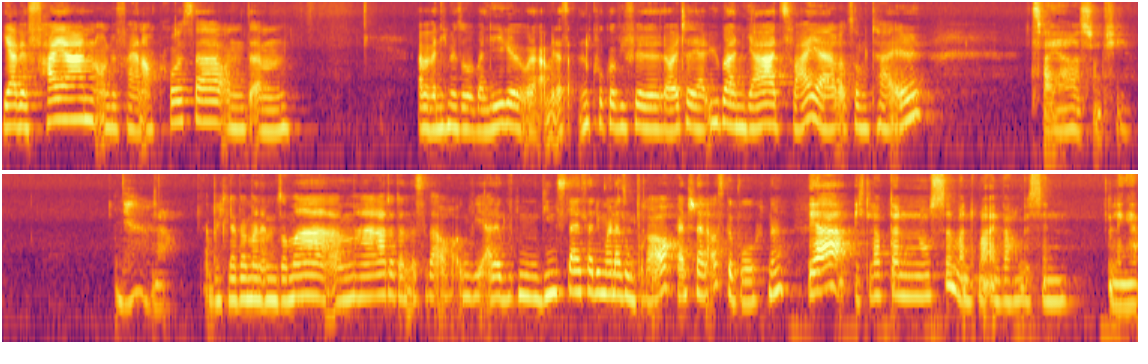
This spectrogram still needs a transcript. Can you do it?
ja, wir feiern und wir feiern auch größer. Und ähm, aber wenn ich mir so überlege oder mir das angucke, wie viele Leute ja über ein Jahr, zwei Jahre zum Teil. Zwei Jahre ist schon viel. Ja. Ja. Aber ich glaube, wenn man im Sommer ähm, heiratet, dann ist da auch irgendwie alle guten Dienstleister, die man da so braucht, ganz schnell ausgebucht, ne? Ja, ich glaube, dann musste manchmal einfach ein bisschen länger.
